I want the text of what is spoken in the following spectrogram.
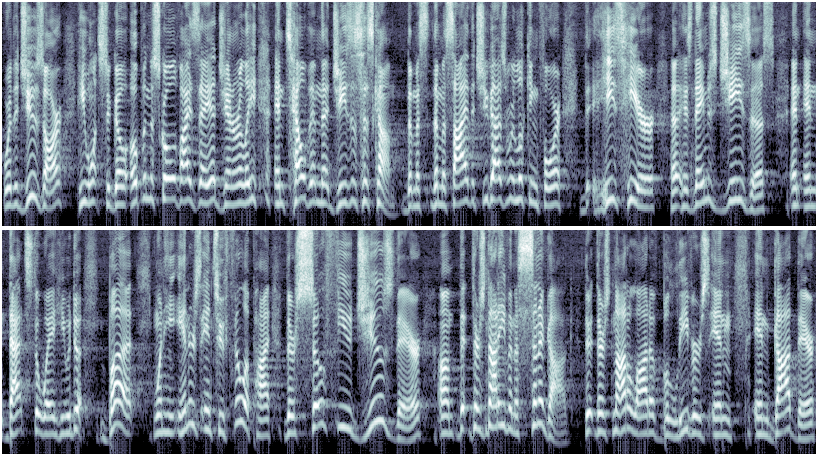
where the Jews are. He wants to go open the scroll of Isaiah generally and tell them that Jesus has come. The, the Messiah that you guys were looking for, he's here. Uh, his name is Jesus, and, and that's the way he would do it. But when he enters into Philippi, there's so few Jews there um, that there's not even a synagogue. There's not a lot of believers in, in God there,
